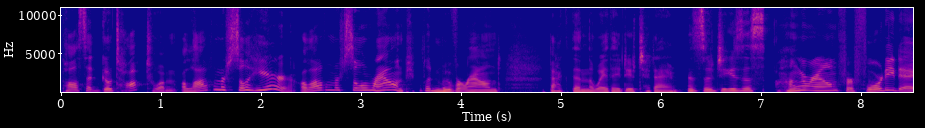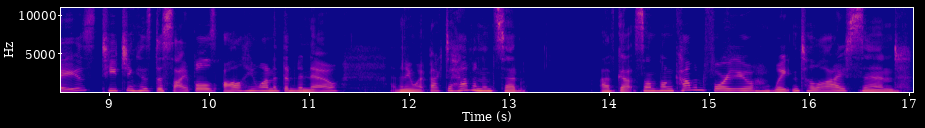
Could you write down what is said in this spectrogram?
Paul said, go talk to them. A lot of them are still here. A lot of them are still around. People didn't move around back then the way they do today. And so Jesus hung around for 40 days, teaching his disciples all he wanted them to know. And then he went back to heaven and said, I've got something coming for you. Wait until I send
